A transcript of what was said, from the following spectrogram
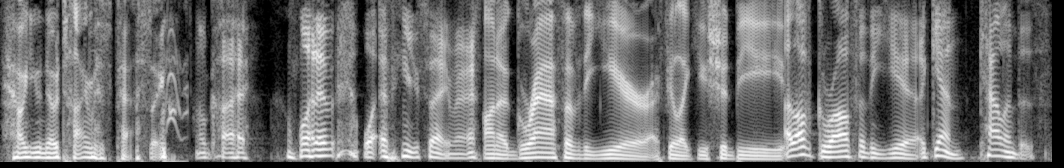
how you know time is passing. okay. Whatever whatever you say, man. on a graph of the year, I feel like you should be I love graph of the year. Again, calendars.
